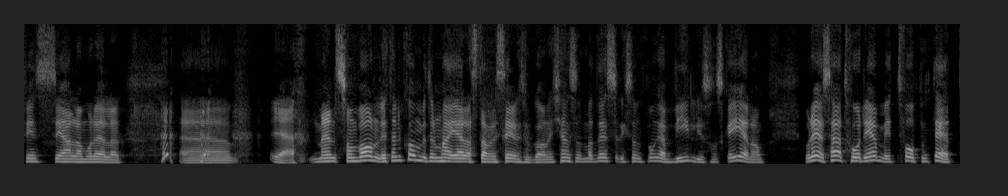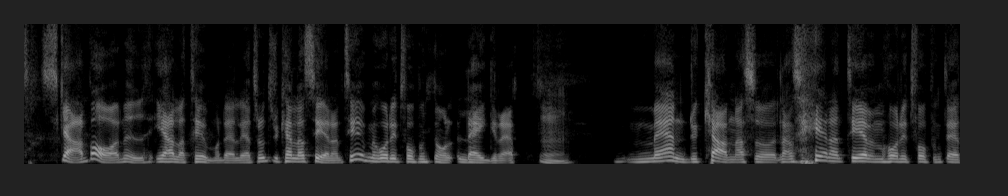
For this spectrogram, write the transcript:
finns i alla modeller. Eh, Ja. men som vanligt när det kommer till de här jävla standardiseringsorganen känns det som att det är så liksom många viljor som ska igenom. Och det är så att HDMI 2.1 ska vara nu i alla tv-modeller. Jag tror inte du kan lansera en tv med HD 2.0 längre. Mm. Men du kan alltså lansera en tv med HD 2.1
